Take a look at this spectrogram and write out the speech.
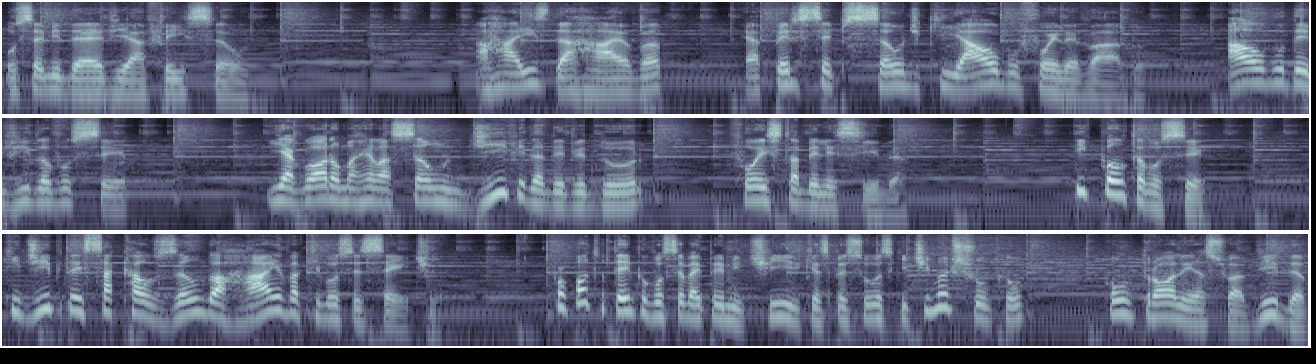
Você me deve a afeição. A raiz da raiva é a percepção de que algo foi levado, algo devido a você. E agora uma relação dívida-devedor foi estabelecida. E quanto a você? Que dívida está causando a raiva que você sente? Por quanto tempo você vai permitir que as pessoas que te machucam controlem a sua vida?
